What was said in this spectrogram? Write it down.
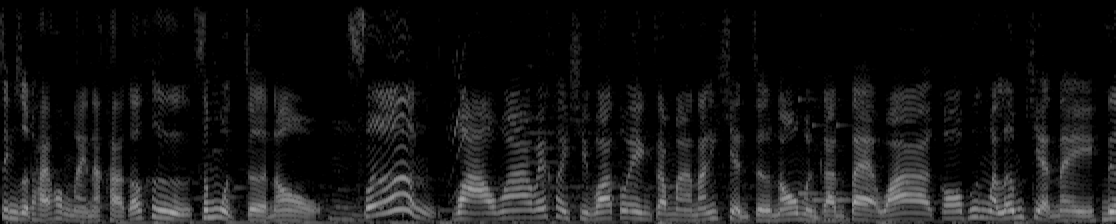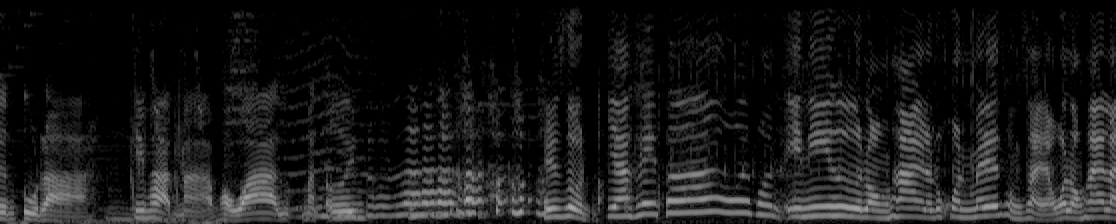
สิ่งสุดท้ายของไหนนะคะ ก็คือสมุดเจอ r n a l อืม ซึ่ง ว้าวมาก ไม่เคยคิดว่าตัวเองจะมานั่งเขียนเจอ r n a l เหมือนกัน แต่ว่าก็เพิ่งมาเริ่มเขียนในเดือนตุลาที่ผ่านมา เพราะว่ามันเอ้ยที่สุดอยากให้ฟ้าอ้ยพรอีนี่คือร้องไห้แล้วทุกคนไม่ได้สงสัยนะว่าร้องไห้อะไร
